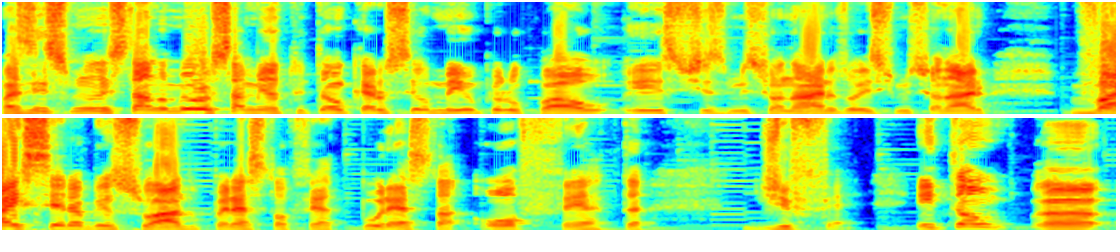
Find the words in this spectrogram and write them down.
mas isso não está no meu orçamento, então eu quero ser o meio pelo qual estes missionários ou este missionário vai ser abençoado por esta oferta, por esta oferta de fé. Então, uh,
